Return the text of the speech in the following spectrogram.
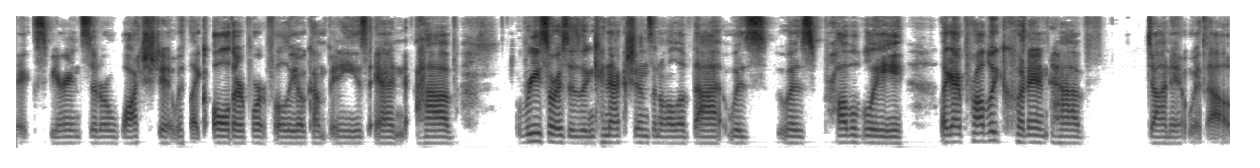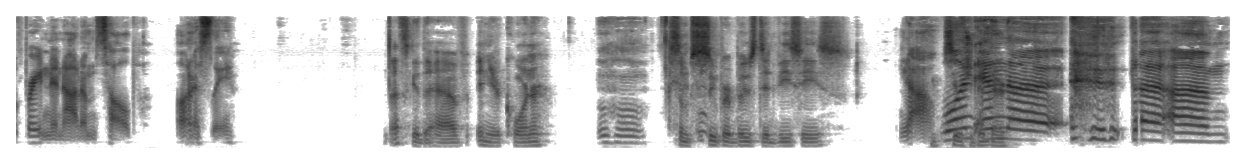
experienced it or watched it with like all their portfolio companies and have resources and connections and all of that was was probably like i probably couldn't have done it without brayton and adam's help honestly. That's good to have in your corner. hmm Some super boosted VCs. Yeah. Well, and, and the the um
